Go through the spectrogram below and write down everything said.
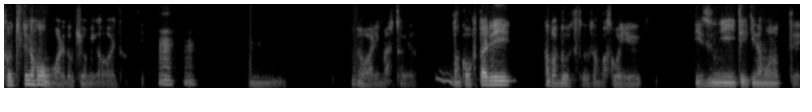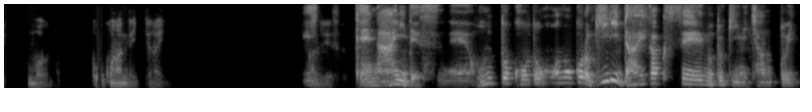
そっちの方も割と興味が湧いたっていううんうん。うん。のはありましたけど。なんかお二人、なんかどうですか？なんかそういうディズニー的なものって、もう、ここ何年行ってない？感じです。てないですね。本当子供の頃、ギリ大学生の時にちゃんと行っ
